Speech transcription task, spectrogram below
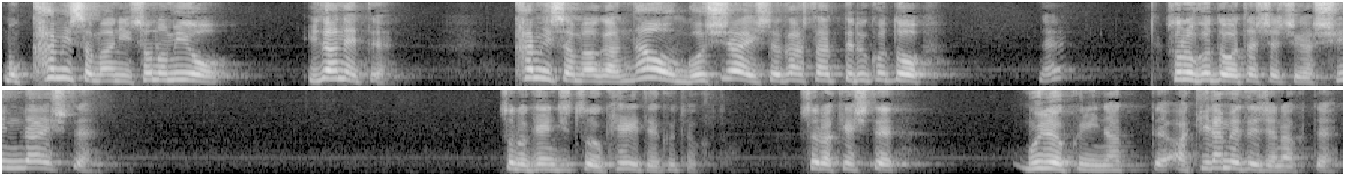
もう神様にその身を委ねて神様がなおご支配してくださっていることをそのことを私たちが信頼してその現実を受け入れていくということ。それは決して無力になって諦めてじゃなくて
